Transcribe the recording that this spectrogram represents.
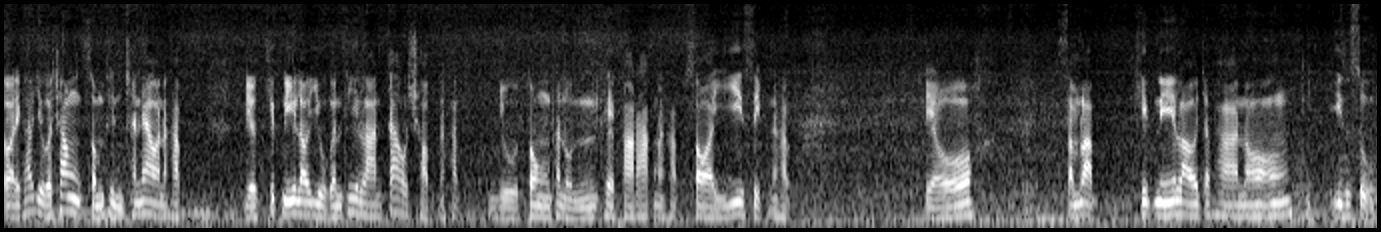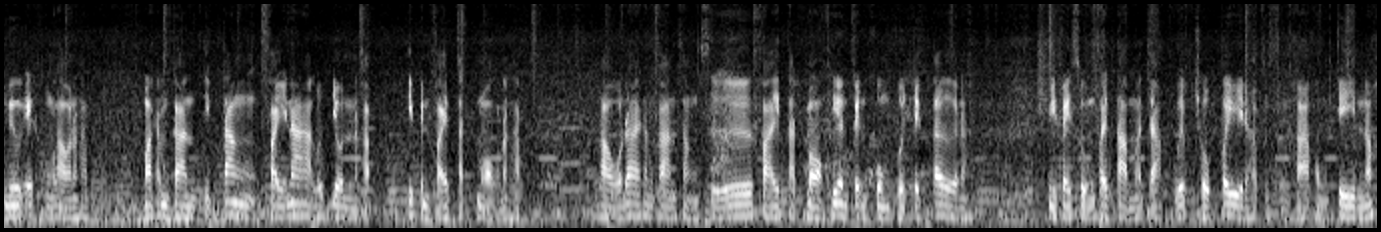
สวัสดีครับอยู่กับช่องสมถิ่นชาแนลนะครับ เดี๋ยวคลิปนี้เราอยู่กันที่ร้าน9ช็อปนะครับ อยู่ตรงถนนเทพารักษ์นะครับ ซอย20นะครับ เดี๋ยวสำหรับคลิปนี้เราจะพาน้อง Isuzu m i l X ของเรานะครับ มาทำการติดตั้งไฟหน้ารถยนต์นะครับ ที่เป็นไฟตัดหมอกนะครับ เราได้ทำการสั่งซื้อไฟตัดหมอกที่มันเป็นโคมโปรเจคเตอร์นะมีไฟสูงไฟต่ำมาจากเว็บช้อปปี้นะครับเป็นสินค้าของจีนเนาะ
